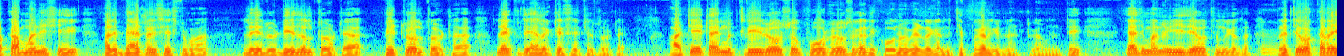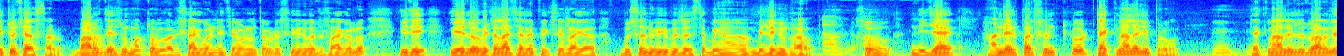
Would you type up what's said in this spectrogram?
ఒక మనిషి అది బ్యాటరీ సిస్టమా లేదు డీజిల్ తోట పెట్రోల్ తోట లేకపోతే ఎలక్ట్రిసిటీ తోట. At a time three rows four rows కానీ కోనో వీళ్ళ కానీ తిప్పగలిగినట్టుగా ఉంటే యాజమాన్యం ఈజీ అవుతుంది కదా. ప్రతి ఒక్క రైతు చేస్తాడు. భారతదేశం మొత్తం వరి సాగు పండించే వాళ్ళంతా కూడా శ్రీవరి సాగులో ఇది ఏదో విఠలాచార్య పిక్చర్ లాగా బుస్సని వీబుది వస్తే బిల్డింగ్లు రావు. సో నిజ hundred percent technology approval. Technology ద్వారానే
